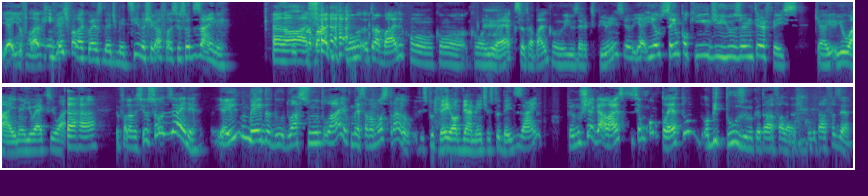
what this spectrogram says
E aí eu falava, em vez de falar que eu era estudante de medicina, eu chegava e falava assim: eu sou designer. Nossa. Eu trabalho, com, eu trabalho com, com, com UX, eu trabalho com User Experience e, e eu sei um pouquinho de User Interface, que é UI, né? UX UI. Uhum. Eu falava assim, eu sou designer. E aí, no meio do, do, assunto lá, eu começava a mostrar. Eu estudei, obviamente, eu estudei design, para eu não chegar lá e ser um completo obtuso no que eu estava falando, no que eu estava fazendo.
